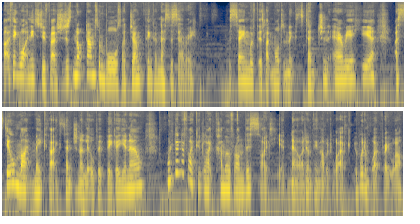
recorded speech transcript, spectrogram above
But I think what I need to do first is just knock down some walls I don't think are necessary. The same with this like modern extension area here. I still might make that extension a little bit bigger, you know. wondering if I could like come over on this side here. No, I don't think that would work. It wouldn't work very well.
